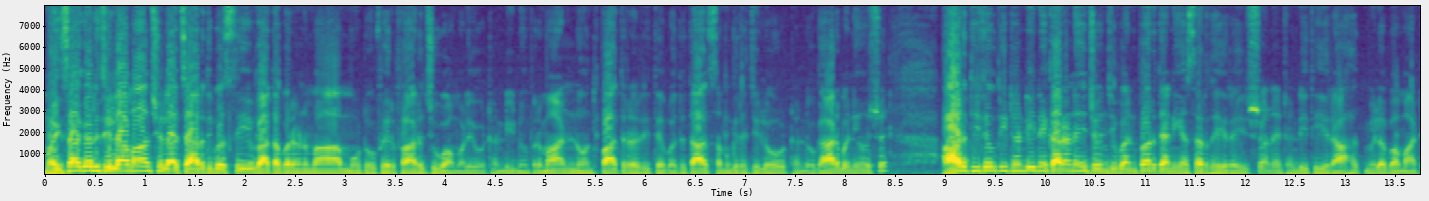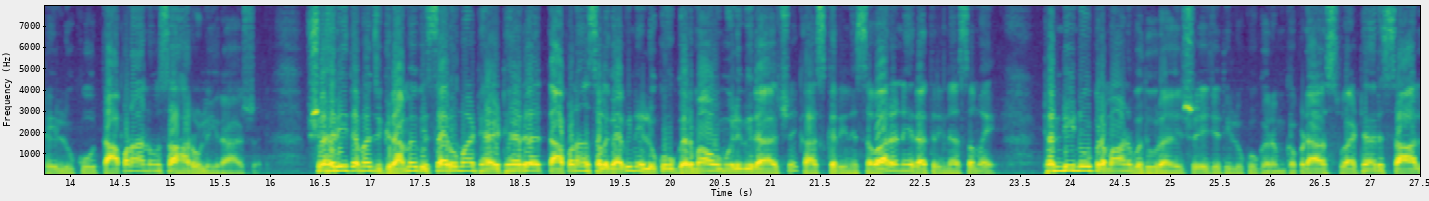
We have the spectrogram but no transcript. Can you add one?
મહીસાગર જિલ્લામાં છેલ્લા ચાર દિવસથી વાતાવરણમાં મોટો ફેરફાર જોવા મળ્યો. ઠંડીનું પ્રમાણ નોંધપાત્ર રીતે વધતા સમગ્ર જિલ્લો ઠંડોગાર બન્યો છે. હાડ થીજવતી ઠંડીને કારણે જનજીવન પર તેની અસર થઈ રહી છે અને ઠંડીથી રાહત મેળવવા માટે લોકો તાપણાનો સહારો લઈ રહ્યા છે. શહેરી તેમજ ગ્રામ્ય વિસ્તારોમાં ઠેર ઠેર તાપણા સળગાવીને લોકો ગરમાવો મેળવી રહ્યા છે. ખાસ કરીને સવાર અને રાત્રિના સમયે ઠંડીનું પ્રમાણ વધુ રહે છે, જેથી લોકો ગરમ કપડાં, સ્વેટર શાલ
